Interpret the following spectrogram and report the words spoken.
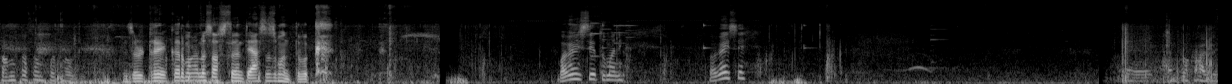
संपता संपत नव्हतं. जो ट्रेकर माणूस असतो ना ते असंच म्हणतो बघ. बघायचं तुम्हाला बघायचं आणि तो खाली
